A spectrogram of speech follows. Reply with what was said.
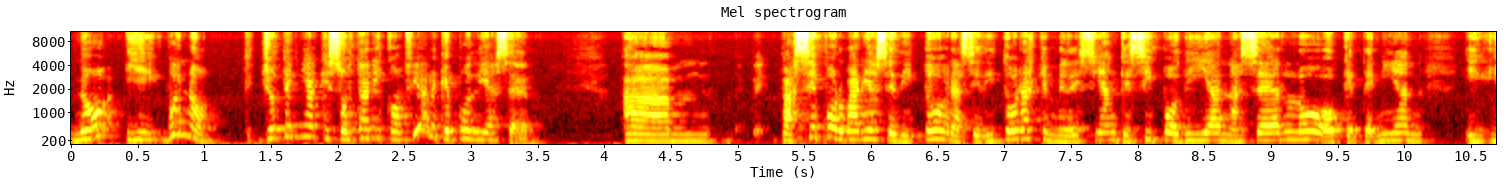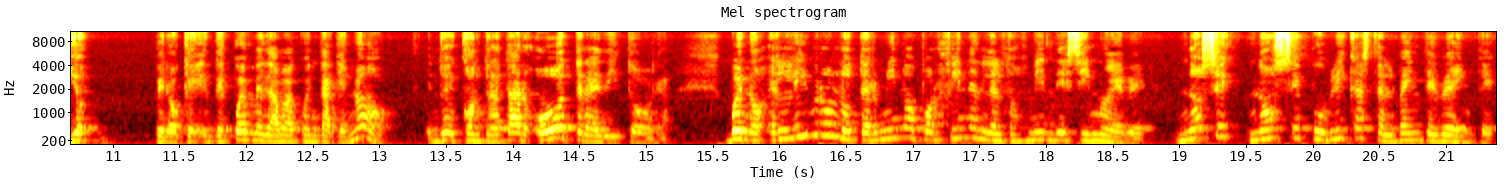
¿no? Y bueno, yo tenía que soltar y confiar, ¿qué podía hacer? pasé por varias editoras, editoras que me decían que sí podían hacerlo o que tenían, y yo, pero que después me daba cuenta que no. Entonces, contratar otra editora. Bueno, el libro lo termino por fin en el 2019. No se, no se publica hasta el 2020.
